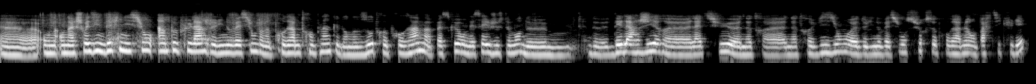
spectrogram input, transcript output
Euh, on, a choisi une définition un peu plus large de l'innovation dans notre programme Tremplin que dans nos autres programmes parce qu'on essaye justement d'élargir euh, là-dessus euh, notre, notre vision de l'innovation sur ce programme-là en particulier.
